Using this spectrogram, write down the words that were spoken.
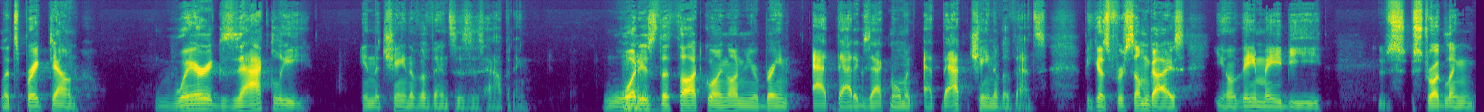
Let's break down where exactly in the chain of events is this happening. What Mhm. is the thought going on in your brain at that exact moment, at that chain of events? Because for some guys, you know, they may be s- struggling,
